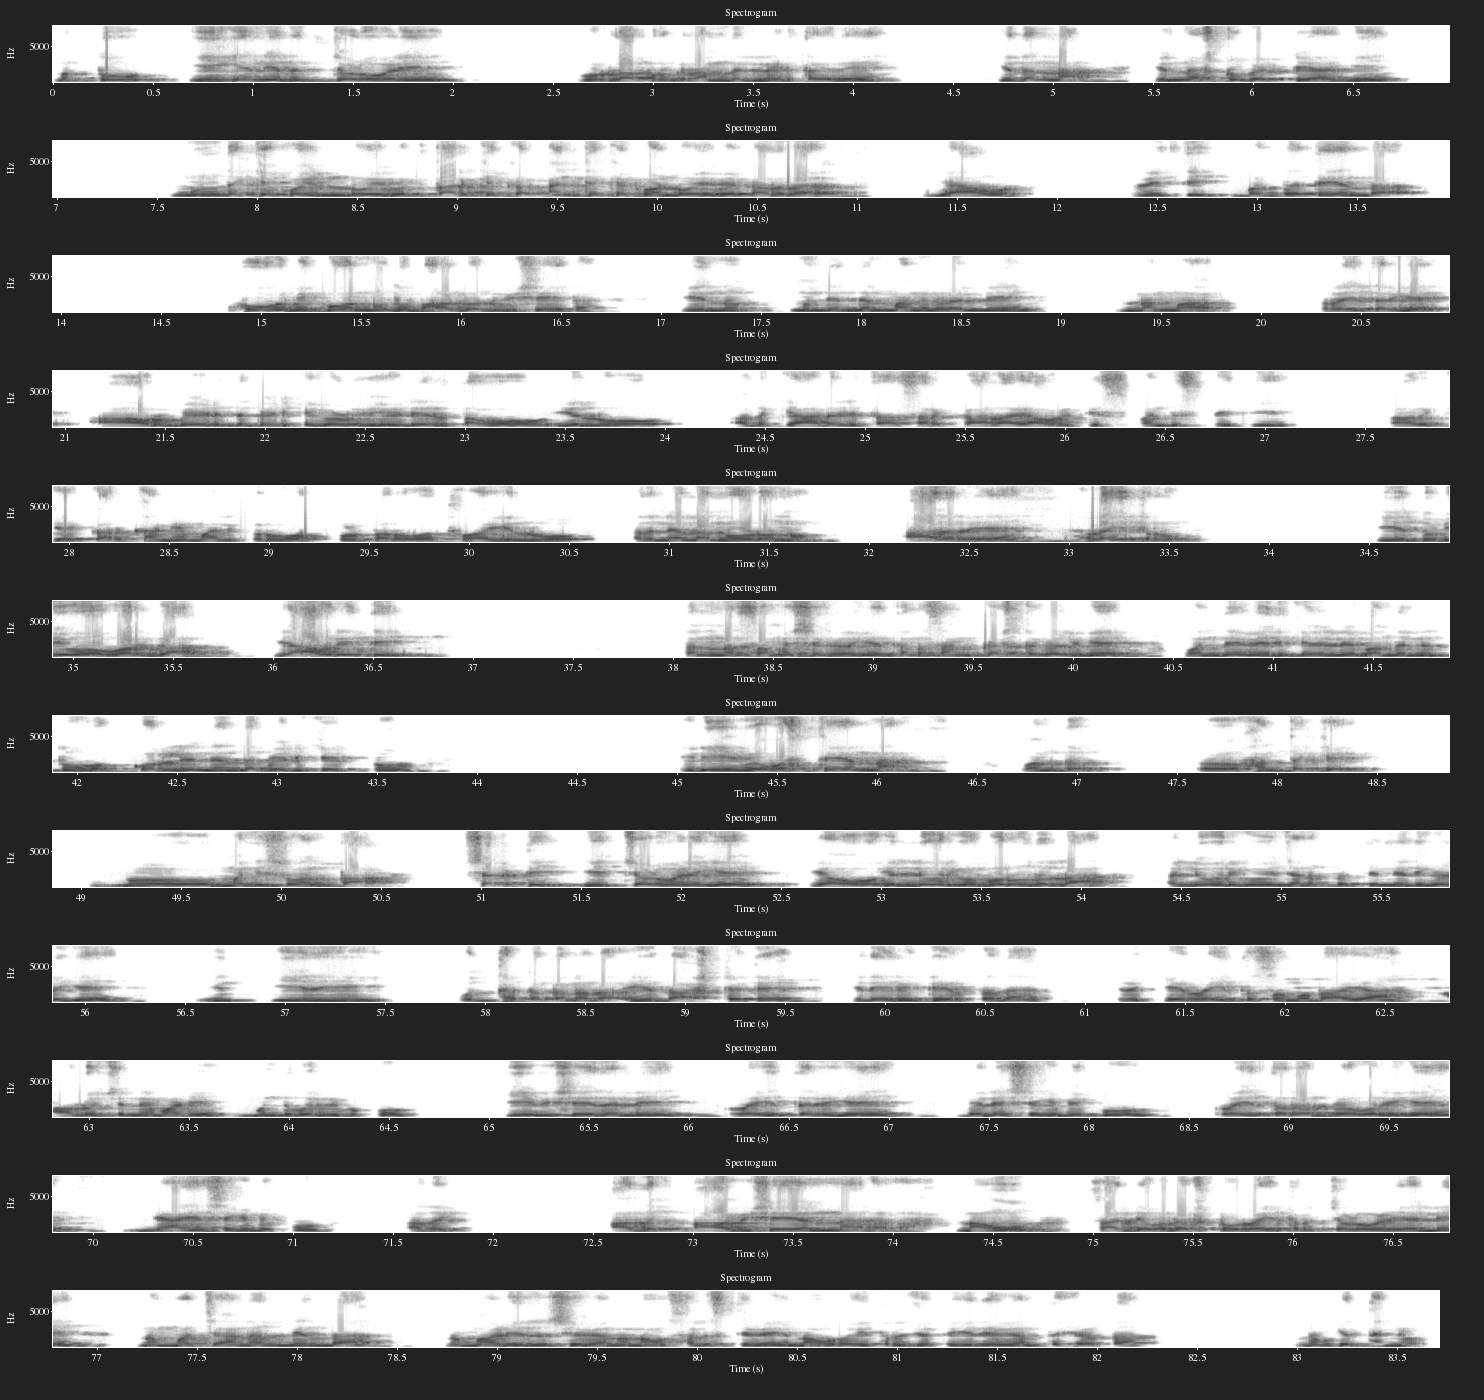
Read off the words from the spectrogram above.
ಮತ್ತು ಈಗೇನಿದೆ ಚಳುವಳಿ ಗುರ್ಲಾಪುರ ಗ್ರಾಮದಲ್ಲಿ ನಡೀತಾ ಇದೆ, ಇದನ್ನ ಇನ್ನಷ್ಟು ಗಟ್ಟಿಯಾಗಿ ಮುಂದಕ್ಕೆ ಕೊಂಡೊಯ್ಬೇಕು ತಾರ್ಕಿಕ ಅಂತ್ಯಕ್ಕೆ ಕೊಂಡೊಯ್ಬೇಕಾದ್ರೆ ಯಾವ ರೀತಿ ಬದ್ಧತೆಯಿಂದ ಹೋಗಬೇಕು ಅನ್ನೋದು ಬಹಳ ದೊಡ್ಡ ವಿಷಯ ಇದೆ. ಇನ್ನು ಮುಂದಿನ ದಿನಮಾನಗಳಲ್ಲಿ ನಮ್ಮ ರೈತರಿಗೆ ಅವ್ರು ಬೇಡಿದ ಬೇಡಿಕೆಗಳು ಈಡೇರ್ತಾವೋ ಇಲ್ವೋ, ಅದಕ್ಕೆ ಆಡಳಿತ ಸರ್ಕಾರ ಯಾವ ರೀತಿ ಸ್ಪಂದಿಸ್ತೈತಿ, ಅದಕ್ಕೆ ಕಾರ್ಖಾನೆ ಮಾಲೀಕರು ಒಪ್ಕೊಳ್ತಾರೋ ಅಥವಾ ಇಲ್ವೋ, ಅದನ್ನೆಲ್ಲ ನೋಡೋಣ ಆದರೆ ರೈತರು ಈ ದುಡಿಯುವ ವರ್ಗ ಯಾವ ರೀತಿ ತನ್ನ ಸಮಸ್ಯೆಗಳಿಗೆ, ತನ್ನ ಸಂಕಷ್ಟಗಳಿಗೆ ಒಂದೇ ವೇದಿಕೆಯಲ್ಲಿ ಬಂದು ನಿಂತು ಒಕ್ಕೊರಲಿನಿಂದ ಬೇಡಿಕೆ ಇಟ್ಟು, ಇಡೀ ವ್ಯವಸ್ಥೆಯನ್ನ ಒಂದು ಹಂತಕ್ಕೆ ಮನಿಸುವಂತ ಶಕ್ತಿ ಈ ಚಳುವಳಿಗೆ ಯಾವ, ಎಲ್ಲಿವರೆಗೂ ಬರುವುದಿಲ್ಲ. ಅಲ್ಲಿವರೆಗೂ ಜನಪ್ರತಿನಿಧಿಗಳಿಗೆ ಈ- ಉದ್ಧಟತನದ ಈ ದಾಷ್ಟ್ಯತೆ ಇದೇ ರೀತಿ ಇರ್ತದೆ. ಇದಕ್ಕೆ ರೈತ ಸಮುದಾಯ ಆಲೋಚನೆ ಮಾಡಿ ಮುಂದೆ ಬರಬೇಕು. ಈ ವಿಷಯದಲ್ಲಿ ರೈತರಿಗೆ ಬೆಲೆ ಸಿಗಬೇಕು. ರೈತರ ಬೆವರಿಗೆ ನ್ಯಾಯ ಸಿಗಬೇಕು. ಅದಕ್ ಅದ ಆ ವಿಷಯನ್ನ ನಾವು ಸಾಧ್ಯವಾದಷ್ಟು ರೈತರ ಚಳವಳಿಯಲ್ಲಿ ನಮ್ಮ ಚಾನೆಲ್ನಿಂದ ನಮ್ಮ ಅಳಿಲು ಸೇವೆಯನ್ನು ನಾವು ಸಲ್ಲಿಸ್ತೀವಿ ನಾವು ರೈತರ ಜೊತೆ ಇದ್ದೇವೆ ಅಂತ ಹೇಳ್ತಾ ನಮಗೆ ಧನ್ಯವಾದ.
